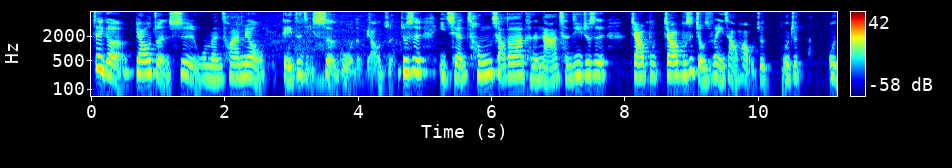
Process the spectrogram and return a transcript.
这个标准是我们从来没有给自己设过的标准。就是以前从小到大，可能拿成绩就是，假如不假如不是九十分以上的话，我就我就我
